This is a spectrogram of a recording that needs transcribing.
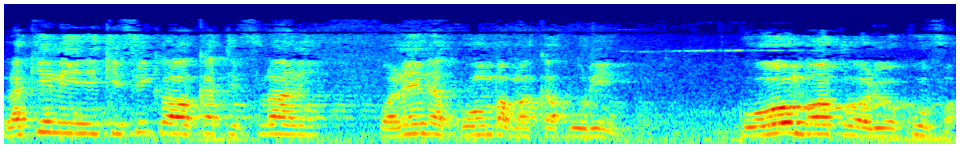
lakini ikifika wakati fulani wanaenda kuomba makaburini kuomba watu waliokufa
